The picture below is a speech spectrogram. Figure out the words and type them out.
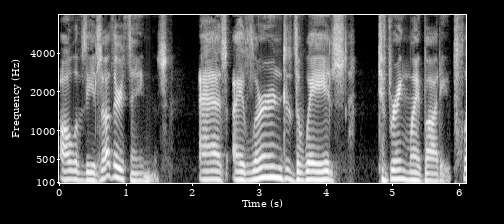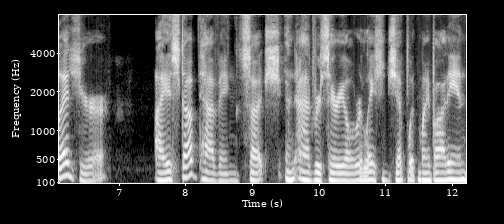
all of these other things as I learned the ways to bring my body pleasure, I stopped having such an adversarial relationship with my body and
